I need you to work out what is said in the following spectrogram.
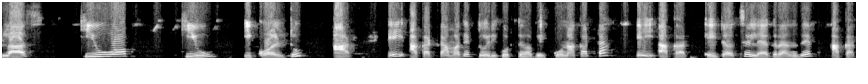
plus Q of Q equal to R এই আকারটা আমাদের তৈরি করতে হবে। কোন আকারটা? এই আকার। এইটা হচ্ছে ল্যাগ্রাঞ্জের আকার।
